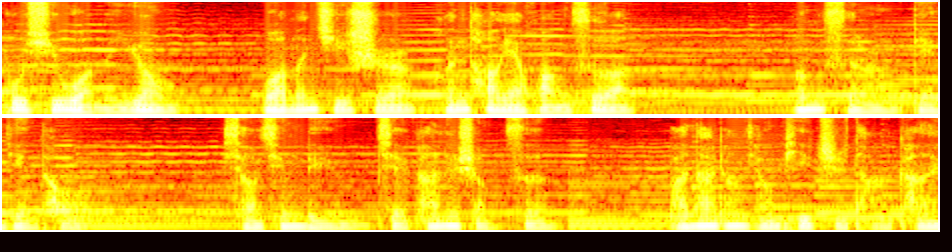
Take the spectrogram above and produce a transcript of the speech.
不许我们用，我们其实很讨厌黄色。蒙瑟尔点点头。小精灵解开了绳子，把那张羊皮纸打开。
